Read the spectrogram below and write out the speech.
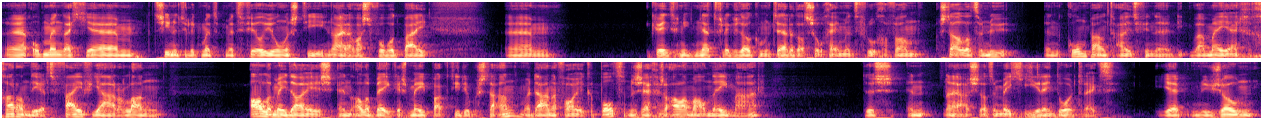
eh, op het moment dat je... ehm, dat zie je natuurlijk met, met veel jongens die... Nou, ja, daar was bijvoorbeeld bij... ehm, ik weet het niet, Netflix documentaire... dat ze op een gegeven moment vroegen van... Stel dat we nu een compound uitvinden... Die, waarmee jij gegarandeerd vijf jaar lang... alle medailles en alle bekers meepakt die er bestaan... maar daarna val je kapot. En dan zeggen ze allemaal nee maar... Dus, en nou ja, als je dat een beetje hierheen doortrekt, je hebt nu zo'n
